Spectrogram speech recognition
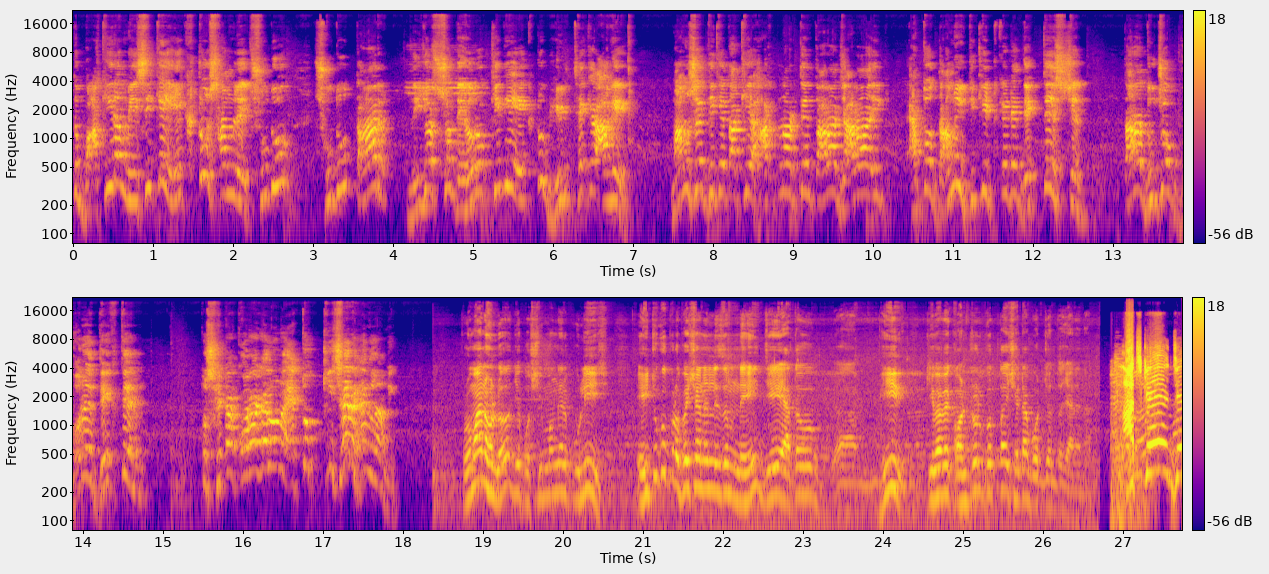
তো বাকিরা মেসিকে একটু সামলে, শুধু শুধু তার নিজস্ব দেহরক্ষী দিয়ে একটু ভিড় থেকে আগে। মানুষের দিকে তাকিয়ে হাত নাড়তেন তারা, যারা এই এত দামি টিকিট কেটে দেখতে এসছেন, তারা দু চোখ ভরে দেখতেন। তো সেটা করা গেল না, এত কিসের হ্যাংলামি? প্রমাণ হলো যে পশ্চিমবঙ্গের পুলিশ এইটুকু প্রফেশনালিজম নেই যে এত ভিড় কীভাবে কন্ট্রোল করতে হয় সেটা পর্যন্ত জানে না। আজকে যে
